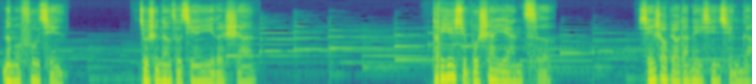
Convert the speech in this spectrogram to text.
那么父亲就是那座坚毅的山。他也许不善言辞，鲜少表达内心情感，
